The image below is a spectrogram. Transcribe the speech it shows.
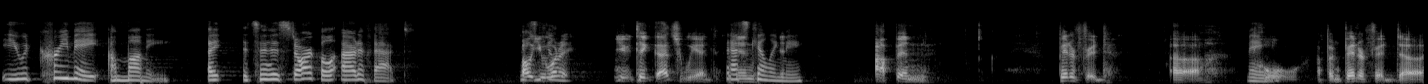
You would cremate a mummy. I, it's a historical artifact. Oh, you want to? You think that's weird? That's In- killing me. Up in Biddeford, uh, Maine. oh, up in Biddeford, uh,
